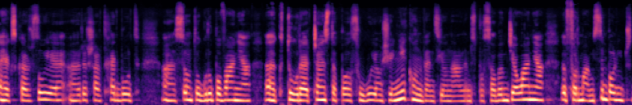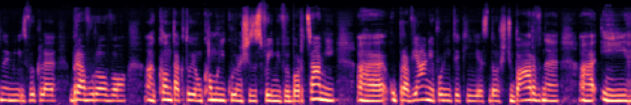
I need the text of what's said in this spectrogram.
Jak wskazuje e, Richard Herbert, e, są to grupowania, e, które często posługują się niekonwencjonalnym sposobem działania, formami symbolicznymi, zwykle brawurowo kontaktują, komunikują się ze swoimi wyborcami. Uprawianie polityki jest dość barwne i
